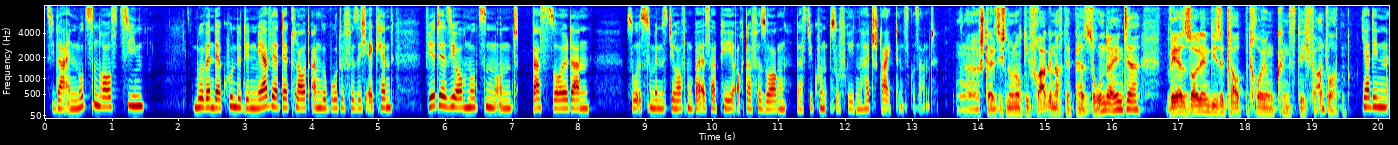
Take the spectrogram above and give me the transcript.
sie da einen Nutzen draus ziehen. Nur wenn der Kunde den Mehrwert der Cloud-Angebote für sich erkennt, wird er sie auch nutzen und das soll dann, so ist zumindest die Hoffnung bei SAP, auch dafür sorgen, dass die Kundenzufriedenheit steigt insgesamt. Da stellt sich nur noch die Frage nach der Person dahinter. Wer soll denn diese Cloud-Betreuung künftig verantworten? Ja, den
